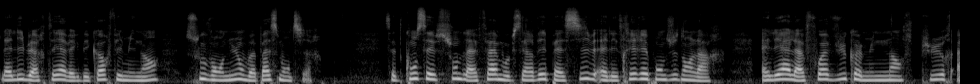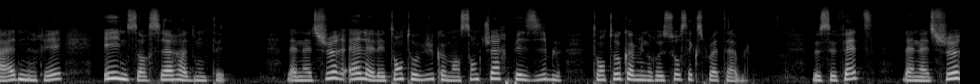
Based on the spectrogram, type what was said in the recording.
la liberté avec des corps féminins, souvent nus, on va pas se mentir. Cette conception de la femme observée passive, elle est très répandue dans l'art. Elle est à la fois vue comme une nymphe pure à admirer et une sorcière à dompter. La nature, elle, elle est tantôt vue comme un sanctuaire paisible, tantôt comme une ressource exploitable. De ce fait, la nature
